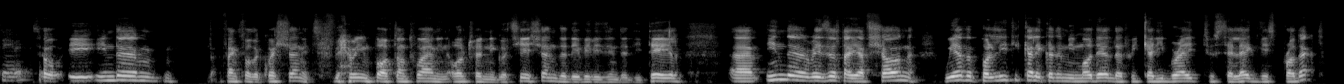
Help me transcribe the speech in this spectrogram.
David. So in the thanks for the question. It's a very important one in all trade negotiation. The devil is in the detail. Uh, in the result I have shown, we have a political economy model that we calibrate to select this product.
